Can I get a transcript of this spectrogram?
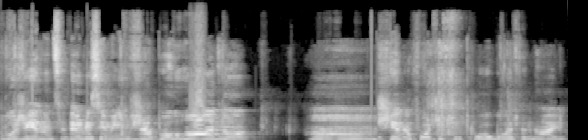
Боже, я на це дивлюся, мені вже погано. Я не хочу це пробувати навіть.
